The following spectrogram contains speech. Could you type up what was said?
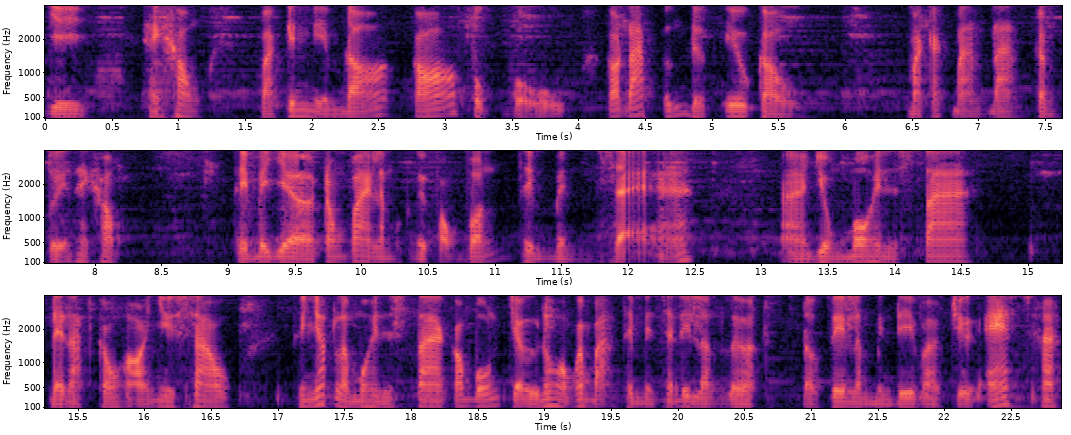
gì hay không và kinh nghiệm đó có phục vụ có đáp ứng được yêu cầu mà các bạn đang cần tuyển hay không. Thì bây giờ trong vai là một người phỏng vấn thì mình sẽ à, dùng mô hình star để đặt câu hỏi như sau. Thứ nhất là mô hình star có bốn chữ đúng không các bạn? Thì mình sẽ đi lần lượt. Đầu tiên là mình đi vào chữ s ha.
